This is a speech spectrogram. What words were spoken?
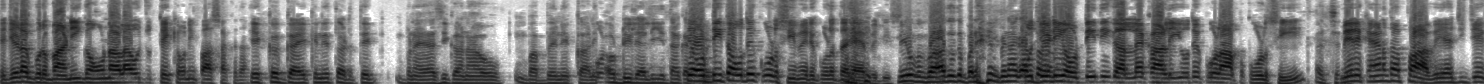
ਤੇ ਜਿਹੜਾ ਗੁਰਬਾਣੀ ਗਾਉਣ ਵਾਲਾ ਉਹ ਜੁੱਤੇ ਕਿਉਂ ਨਹੀਂ ਪਾ ਸਕਦਾ? ਇੱਕ ਗਾਇਕ ਨੇ ਤੁਹਾਡੇ ਤੇ ਬਣਾਇਆ ਸੀ ਗਾਣਾ ਉਹ ਬਾਬੇ ਨੇ ਕਾਲੀ ਆਡੀ ਲੈ ਲਈ ਇਦਾਂ ਤੇ ਆਡੀ ਤਾਂ ਉਹਦੇ ਕੋਲ ਸੀ ਮੇਰੇ ਕੋਲ ਤਾਂ ਹੈ ਵੀ ਨਹੀਂ ਉਹ ਵਿਵਾਦ ਉਹ ਤਾਂ ਬਣੇ ਬਿਨਾ ਗੱਲ ਉਹ ਜਿਹੜੀ ਆਡੀ ਦੀ ਗੱਲ ਹੈ ਕਾਲੀ ਉਹਦੇ ਕੋਲ ਆਪ ਕੋਲ ਸੀ। ਮੇਰੇ ਕਹਿਣ ਦਾ ਭਾਵ ਇਹ ਹੈ ਜੀ ਜੇ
